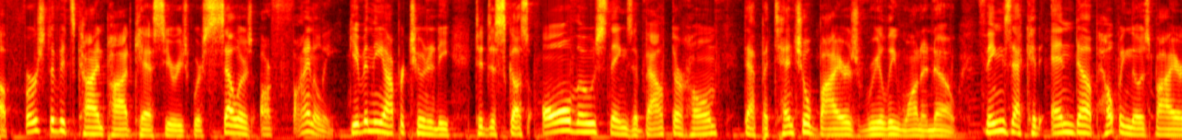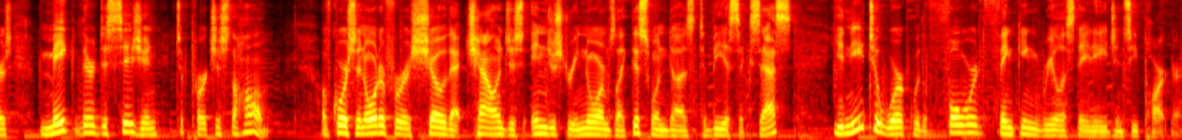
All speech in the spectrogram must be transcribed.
a first of its kind podcast series where sellers are finally given the opportunity to discuss all those things about their home that potential buyers really want to know. Things that could end up helping those buyers make their decision to purchase the home. Of course, in order for a show that challenges industry norms like this one does to be a success, you need to work with a forward thinking real estate agency partner,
